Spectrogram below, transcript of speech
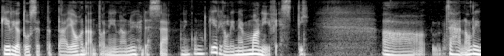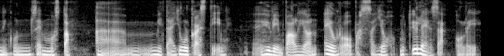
kirjoitus että tämä johdanto niin on yhdessä niin kuin kirjallinen manifesti. Äh, sehän oli niin kuin semmoista, äh, mitä julkaistiin – hyvin paljon Euroopassa jo, mutta yleensä oli,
